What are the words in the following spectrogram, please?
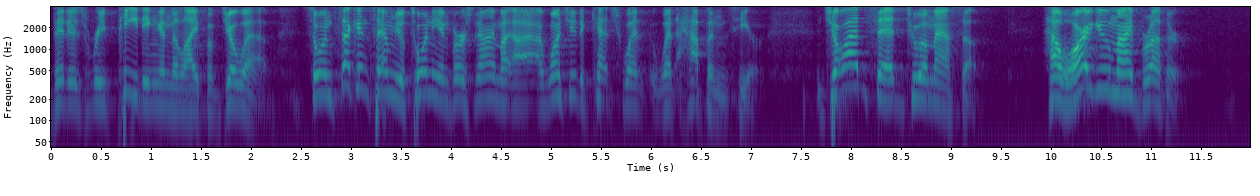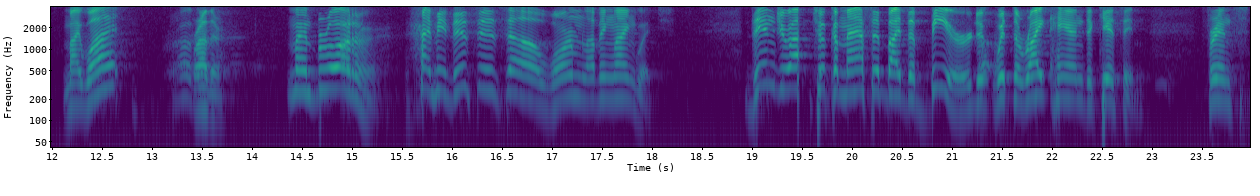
that is repeating in the life of Joab. So in 2 Samuel 20 and verse 9, I, I want you to catch what, what happens here. Joab said to Amasa, How are you, my brother? My what? Brother. My brother. I mean, this is uh, warm, loving language. Then Joab took Amasa by the beard with the right hand to kiss him. Friends,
